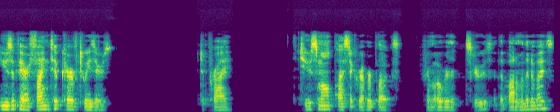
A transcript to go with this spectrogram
Use a pair of fine tip curved tweezers to pry the two small plastic rubber plugs from over the screws at the bottom of the device.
